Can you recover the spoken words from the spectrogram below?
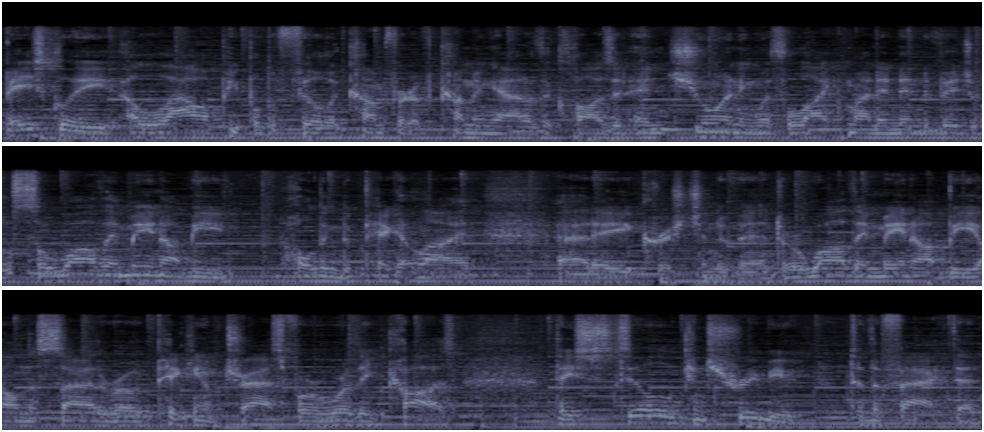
basically allow people to feel the comfort of coming out of the closet and joining with like-minded individuals. So while they may not be holding the picket line at a Christian event or while they may not be on the side of the road picking up trash for a worthy cause, they still contribute to the fact that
